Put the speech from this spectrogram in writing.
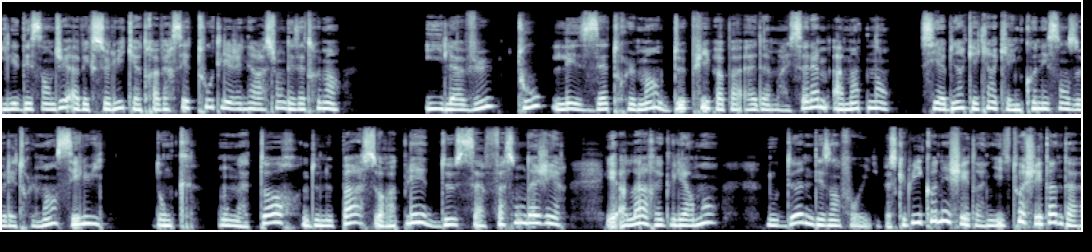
Il est descendu avec celui qui a traversé toutes les générations des êtres humains. Il a vu tous les êtres humains depuis Papa Adam salam à maintenant. S'il y a bien quelqu'un qui a une connaissance de l'être humain, c'est lui. Donc, on a tort de ne pas se rappeler de sa façon d'agir. Et Allah régulièrement nous donne des infos. Parce que lui, il connaît Shaitan. Il dit, toi, Shaitan, t'as,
